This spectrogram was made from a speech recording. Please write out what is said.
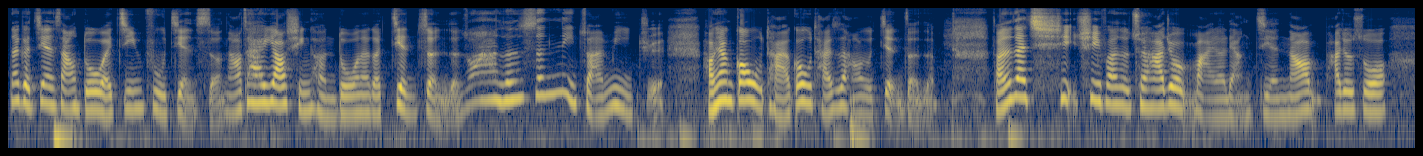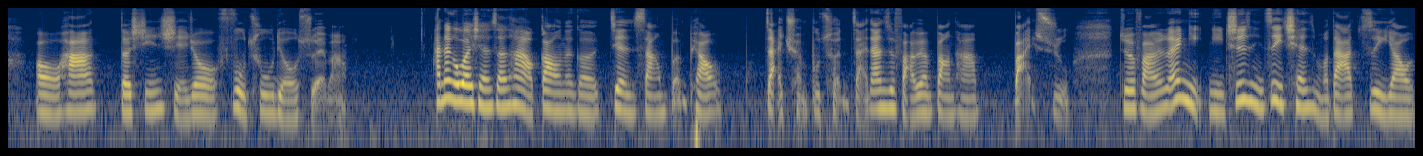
那个建商多为金富建设，然后再邀请很多那个见证人，说啊，人生逆转秘诀，好像购物台，购物台是好像有见证人。反正在气气氛的吹，他就买了两间，然后他就说，哦，他的心血就付出流水嘛。他那个魏先生，他有告那个建商本票债权不存在，但是法院帮他败诉，就是法院说，哎，你你其实你自己签什么，大家自己要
